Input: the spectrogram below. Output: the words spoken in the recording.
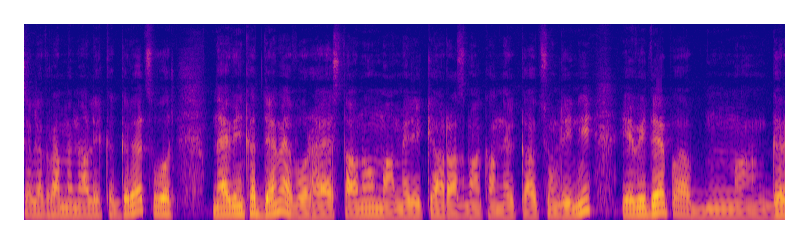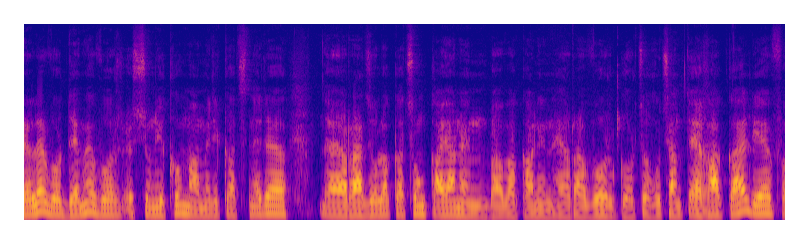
Telegram-ն ալիքը գրեց, որ նաև ինքը դեմ է, որ Հայաստանում ամերիկյան ռազմական ներկայություն լինի եւ իդեպ գրել էր, որ դեմ է, որ Սյունիքում ամերիկացիները ռադիոլոկացիոն կայան են բավականին հեռավոր գործողության տեղակայել եւ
